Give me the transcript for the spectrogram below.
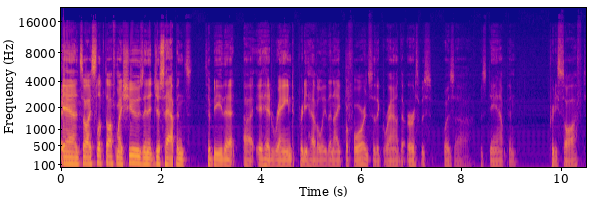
and so I slipped off my shoes, and it just happened to be that uh, it had rained pretty heavily the night before, and so the ground, the earth was was uh, was damp and pretty soft.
